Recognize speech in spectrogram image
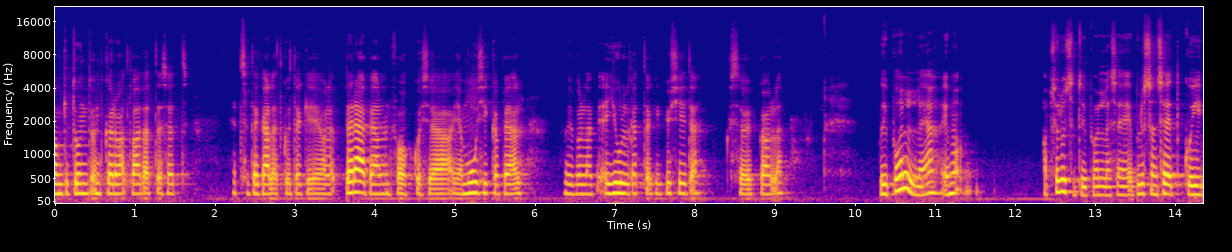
ongi tundunud kõrvalt vaadates, et et sa tegeled kuidagi, pere peal on fookus ja, ja muusika peal, võib-olla ei julgetagi küsida kas see võib ka olla? võib-olla jah, ja ma absoluutselt võib olla see, pluss on see, et kui,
